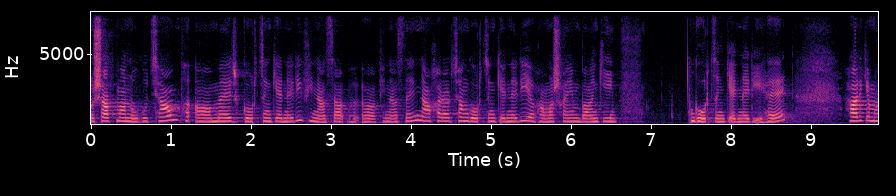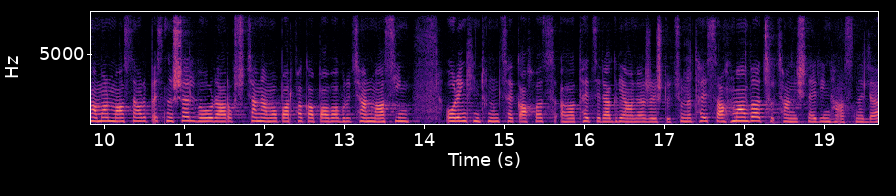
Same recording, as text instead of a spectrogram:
մշակման ուղղությամբ մեր գործընկերների ֆինանսների նախարարության գործընկերների եւ համաշխարհային բանկի գործընկերների հետ Հարկ եմ համար մասնավորապես նշել, որ առողջության համապարփակ ապահովագրության մասին օրենք ընդունումից է կախված թե ծրագրի անհրաժեշտությունը, թե սահմանված ցուցանիշներին հասնելը։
